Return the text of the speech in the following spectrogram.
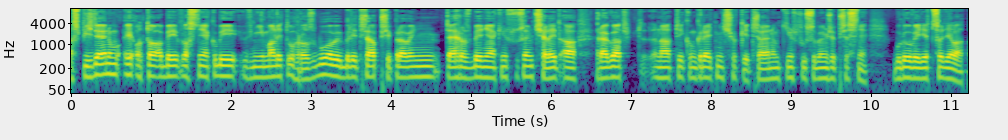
A spíš jde jenom i o to, aby vlastně jakoby vnímali tu hrozbu, aby byli třeba připraveni té hrozbě nějakým způsobem čelit a reagovat na ty konkrétní šoky. Třeba jenom tím způsobem, že přesně budou vědět, co dělat,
